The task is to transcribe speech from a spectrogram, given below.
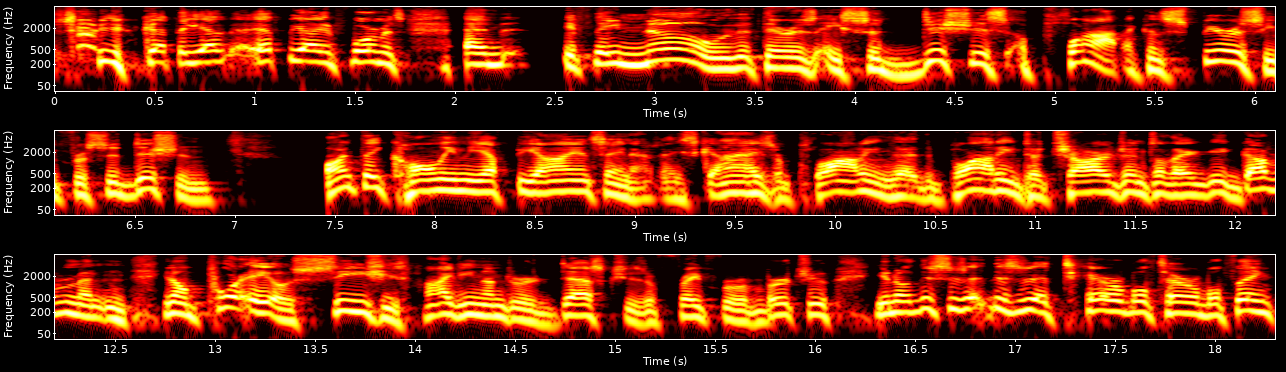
So you've got the FBI informants, and if they know that there is a seditious a plot, a conspiracy for sedition, aren't they calling the FBI and saying "Oh, these guys are plotting, they're plotting to charge into the government? And you know, poor AOC, she's hiding under her desk. She's afraid for her virtue. You know, this is a, this is a terrible, terrible thing.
